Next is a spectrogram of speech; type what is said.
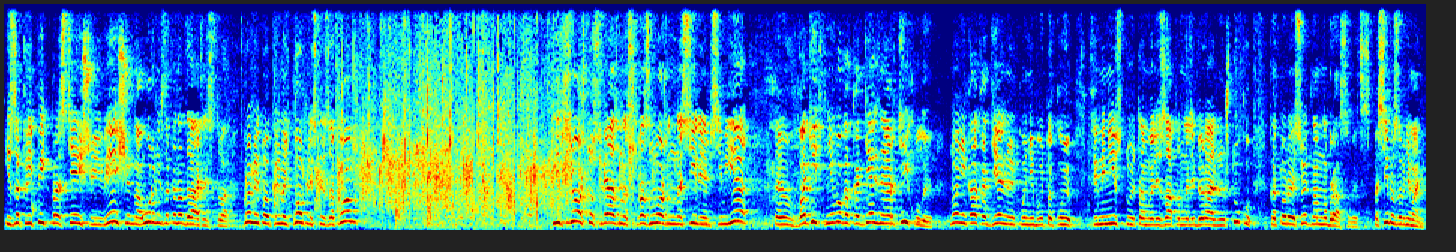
и закрепить простейшие вещи на уровне законодательства. Кроме того, принять комплексный закон и все, что связано с возможным насилием в семье, э, вводить в него как отдельные артикулы, но не как отдельную какую-нибудь такую феминистскую там, или западно-либеральную штуку, которая сегодня нам набрасывается. Спасибо за внимание.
